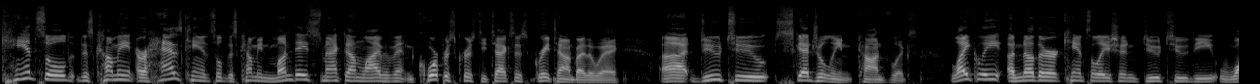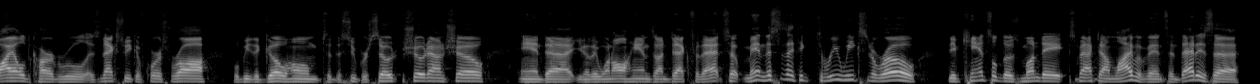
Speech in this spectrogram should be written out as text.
canceled this coming or has canceled this coming Monday SmackDown Live event in Corpus Christi, Texas. Great town, by the way. Uh, due to scheduling conflicts. Likely another cancellation due to the wild card rule. As next week, of course, Raw will be the go home to the Super so- Showdown show and uh, you know they want all hands on deck for that. So man, this is I think three weeks in a row they've canceled those Monday SmackDown live events, and that is a,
